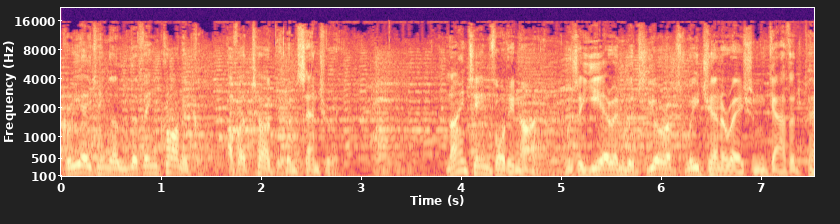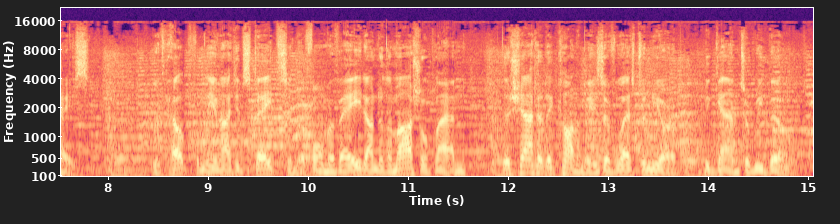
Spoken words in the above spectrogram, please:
creating a living chronicle of a turbulent century. 1949 was a year in which Europe's regeneration gathered pace. With help from the United States in the form of aid under the Marshall Plan, the shattered economies of Western Europe began to rebuild.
